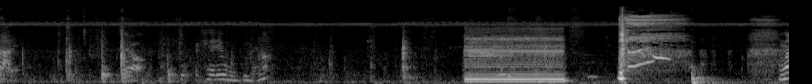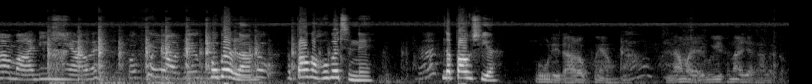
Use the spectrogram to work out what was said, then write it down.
ဒါလေအဲ့တော့အထဲလေးဝင်ကြည့်မယ်နော်ငါမာဒီနေရပဲမဖွင့်ရသေးဘူးဟုတ်ပါလားအပေါက်ကဟုတ်ပါချင်နေနှစ်ပေါက်ရှိရဟိုလေဒါတော့ဖွင့်အောင်ဒါဖွနားမှာရေခဏရထားလိုက်တော့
